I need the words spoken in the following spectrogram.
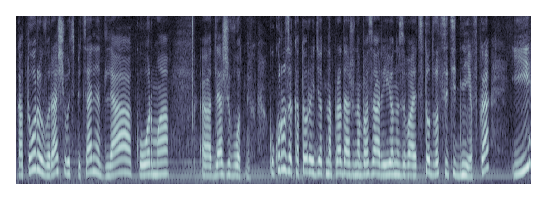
которую выращивают специально для корма э, для животных. Кукуруза, которая идет на продажу на базаре, ее называют 120-дневка, и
